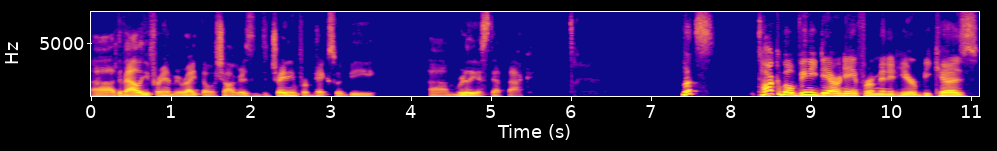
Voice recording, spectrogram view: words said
uh, the value for him, you're right though, Shogger, is the trading for picks would be um, really a step back. let's talk about Vinny Desharnais for a minute here because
